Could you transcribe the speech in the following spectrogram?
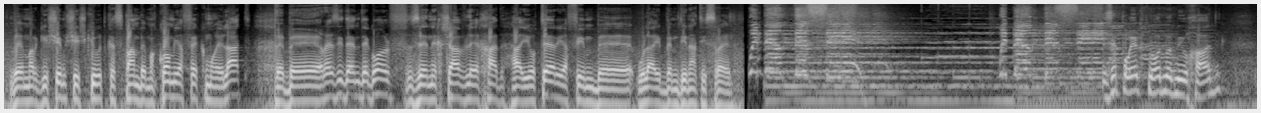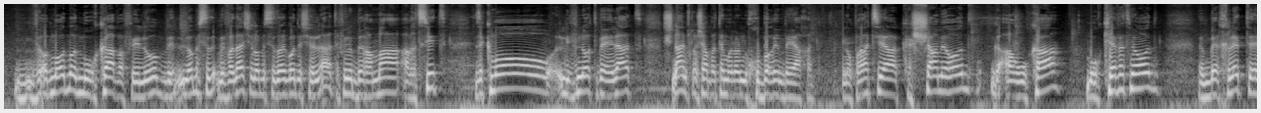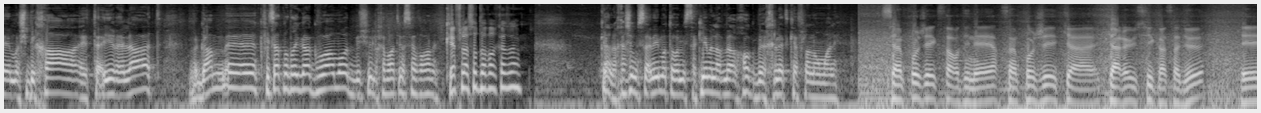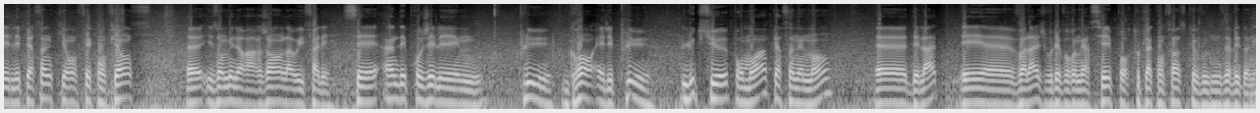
והם מרגישים שהשקיעו את כספם במקום יפה כמו אילת וברזידנט דה גולף זה נחשב לאחד היותר יפים אולי במדינת ישראל. זה פרויקט מאוד מאוד מיוחד, ועוד מאוד מאוד מורכב אפילו, לא בסד... בוודאי שלא בסדרי גודל של אילת, אפילו ברמה ארצית. זה כמו לבנות באילת שניים, שלושה בתי מלון מחוברים ביחד. אופרציה קשה מאוד, ארוכה, מורכבת מאוד, ובהחלט אה, משביחה את העיר אילת, וגם אה, קפיצת מדרגה גבוהה מאוד בשביל חברת יוסף רמי. כיף לעשות דבר כזה? כן, אחרי שמסיימים אותו ומסתכלים עליו מרחוק, בהחלט כיף לא נורמלי. C'est un projet extraordinaire, c'est un projet qui a, qui a réussi grâce à Dieu et les personnes qui ont fait confiance, euh, ils ont mis leur argent là où il fallait. C'est un des projets les plus grands et les plus luxueux pour moi personnellement euh, d'Elat et euh, voilà, je voulais vous remercier pour toute la confiance que vous nous avez donnée.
